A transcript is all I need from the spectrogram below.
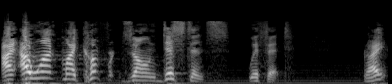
I, I want my comfort zone distance with it. Right?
